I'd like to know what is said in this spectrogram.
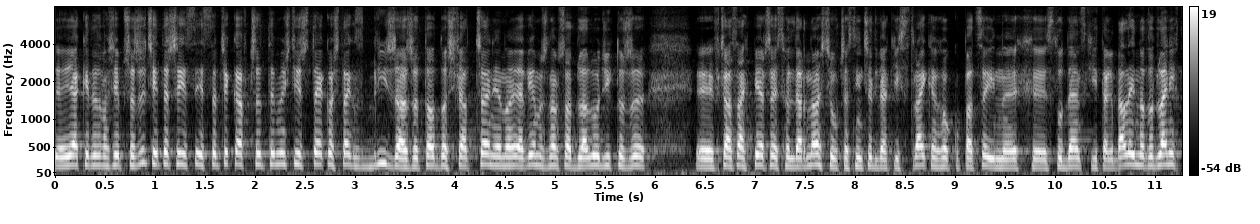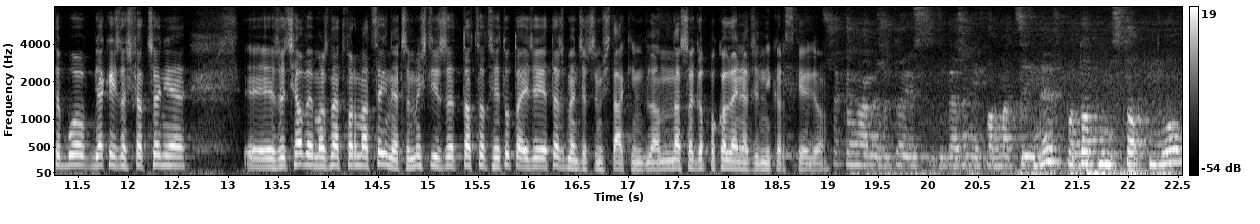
y, jakie to jest właśnie przeżycie i też jest, jestem ciekaw, czy Ty myślisz, że to jakoś tak zbliża, że to doświadczenie, no ja wiem, że na przykład dla ludzi, którzy y, w czasach pierwszej Solidarności uczestniczyli w jakichś strajkach okupacyjnych, studenckich i tak dalej, no to dla nich to było jakieś doświadczenie życiowe, może nawet formacyjne. Czy myślisz, że to, co się tutaj dzieje, też będzie czymś takim dla naszego pokolenia dziennikarskiego? Przekonany, że to jest wydarzenie formacyjne w podobnym stopniu,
